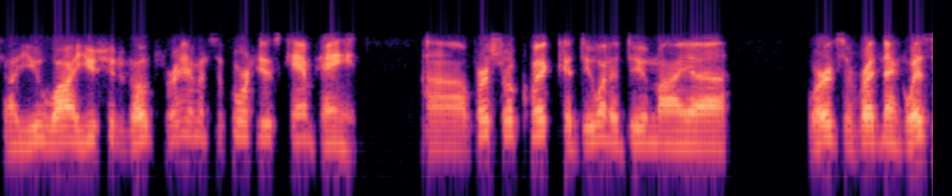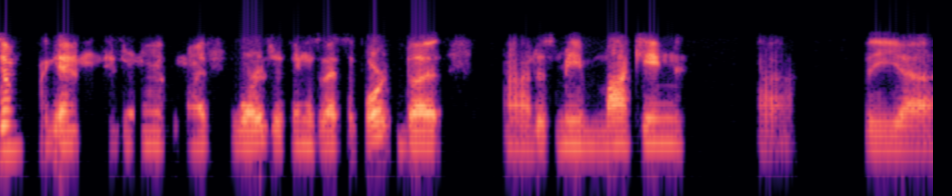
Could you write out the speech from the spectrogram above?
tell you why you should vote for him and support his campaign. Uh, first, real quick, I do want to do my uh, words of redneck wisdom. Again, these are not my words or things that I support, but uh, just me mocking uh, the uh,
